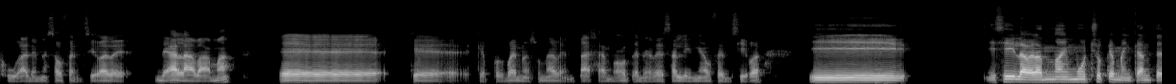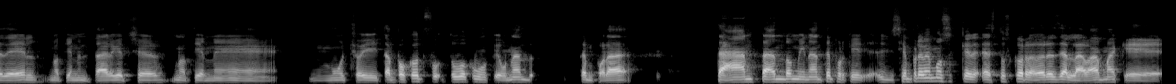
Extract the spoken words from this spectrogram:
jugar en esa ofensiva de, Alabama. Eh, que, pues bueno, es una ventaja, ¿no? Tener esa línea ofensiva. Y, y sí, la verdad no hay mucho que me encante de él. No tiene el target share, no tiene mucho y tampoco tuvo como que una temporada tan, tan dominante, porque eh, siempre vemos que estos corredores de Alabama que,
